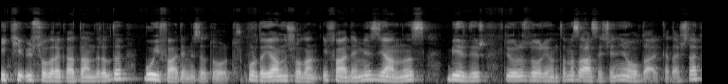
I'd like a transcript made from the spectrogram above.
2 üs olarak adlandırıldı. Bu ifademiz de doğrudur. Burada yanlış olan ifademiz yalnız 1'dir diyoruz. Doğru yanıtımız A seçeneği oldu arkadaşlar.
